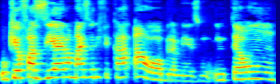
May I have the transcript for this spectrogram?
O que eu fazia era mais verificar a obra mesmo. Então,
